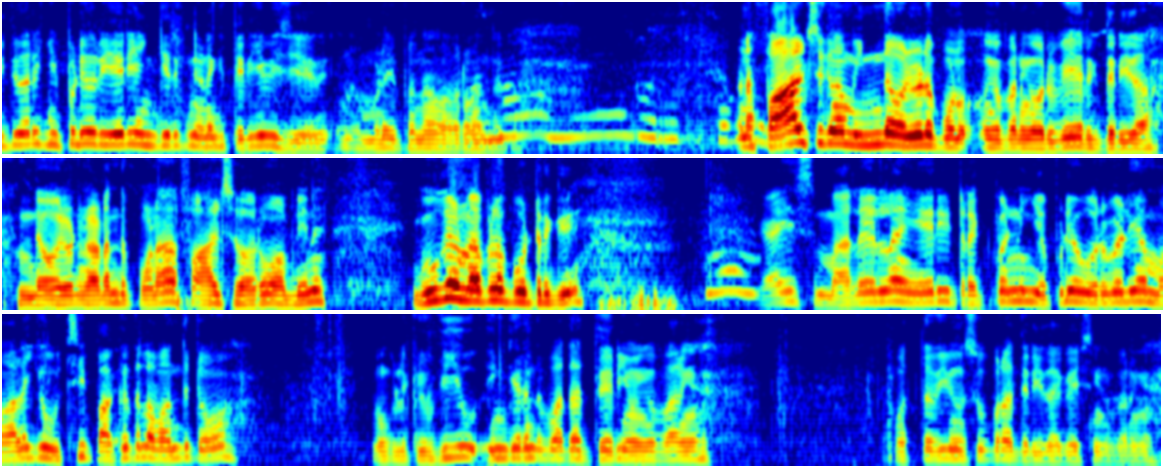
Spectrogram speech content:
இது வரைக்கும் இப்படி ஒரு ஏரியா இங்கே இருக்குன்னு எனக்கு தெரியவே செய்யாது. நம்மளே இப்போ தான் வரோம் வந்து ஆனால் ஃபால்ஸுக்கு நம்ம இந்த வழியோட போகணும். இங்கே பாருங்கள் ஒரு வேருக்கு தெரியுதா? இந்த வழியோட நடந்து போனால் ஃபால்ஸ் வரும் அப்படின்னு கூகுள் மேப்பில் போட்டிருக்கு. கைஸ் மலையெல்லாம் ஏறி ட்ரெக் பண்ணி எப்படியோ ஒரு வழியாக மலைக்கு உச்சி பக்கத்தில் வந்துட்டோம். உங்களுக்கு வியூ இங்கேருந்து பார்த்தா தெரியும். இங்கே பாருங்கள் மொத்த வியூ சூப்பராக தெரியுதா கைஸ் இங்கே பாருங்கள்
